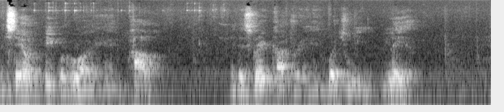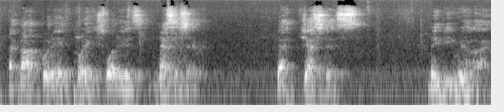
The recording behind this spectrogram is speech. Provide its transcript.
And still the people who are in power in this great country in which we live have not put in place what is necessary that justice may be realized.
